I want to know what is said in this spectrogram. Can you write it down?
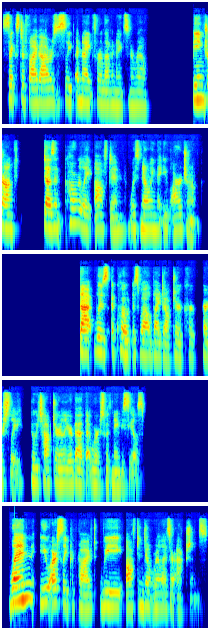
six to five hours of sleep a night for 11 nights in a row. Being drunk doesn't correlate often with knowing that you are drunk. That was a quote as well by Dr. Kirk Parsley, who we talked earlier about, that works with Navy SEALs. When you are sleep deprived, we often don't realize our actions.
